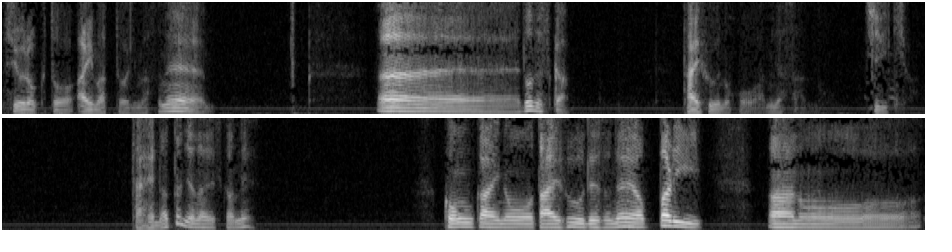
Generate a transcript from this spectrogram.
収録と相まっておりますね。えー、どうですか？台風の方は皆さんの地域は。大変だったんじゃないですかね。今回の台風ですね、やっぱり、あのー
